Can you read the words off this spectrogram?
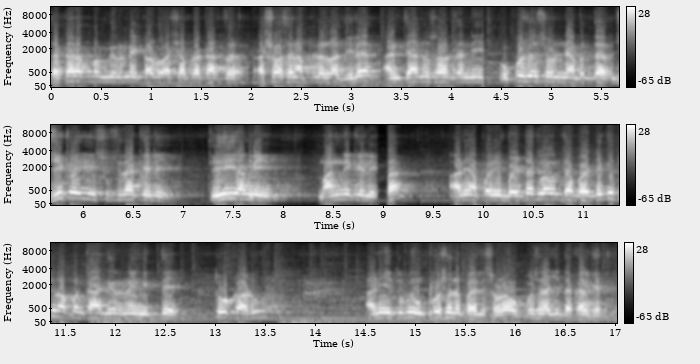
सकारात्मक निर्णय काढू अशा प्रकारचं आश्वासन आपल्याला दिलं. आणि त्यानुसार त्यांनी उपोषण सोडण्याबद्दल जी काही सूचना केली तीही आम्ही मान्य केली. का आणि आपण ही बैठक लावून त्या बैठकीतून आपण काय निर्णय निघते तो काढू आणि तुम्ही उपोषण पहिले सोळा उपोषणाची दखल घेतली.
